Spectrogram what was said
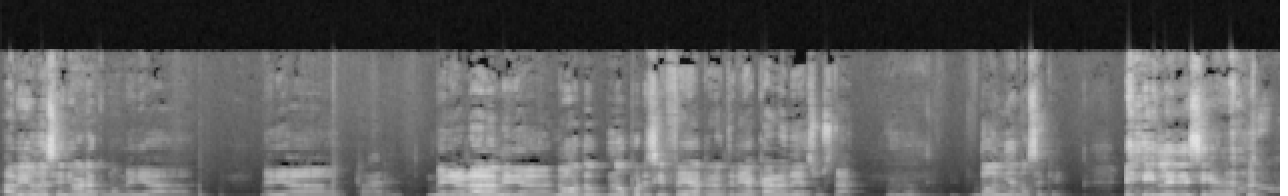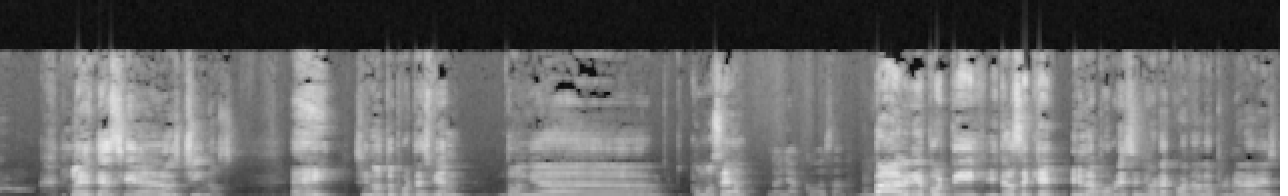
había una señora como media, media Rara. media rara, media, no, no, no por decir fea, pero tenía cara de asustar. Doña no sé qué. Y le decían a, lo- le decían a los chinos, hey, si no te portes bien, doña, como sea, Doña Cosa. va a venir por ti y no sé qué. Y la pobre señora cuando la primera vez,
